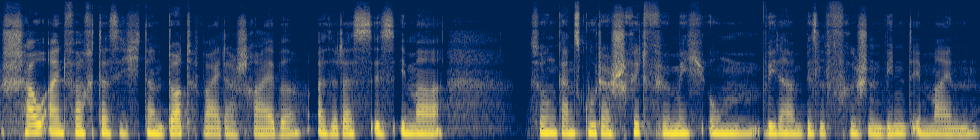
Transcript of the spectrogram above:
schaue einfach, dass ich dann dort weiterschreibe. Also das ist immer so ein ganz guter Schritt für mich, um wieder ein bisschen frischen Wind in mein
